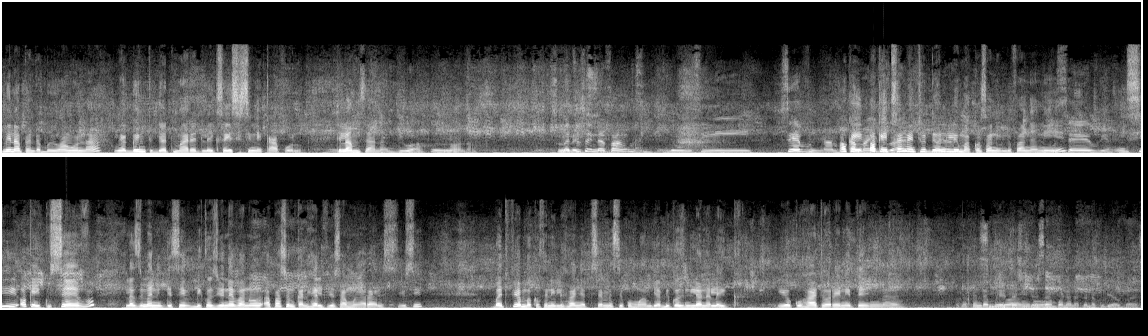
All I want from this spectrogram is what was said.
mi napenda boy wangu na we are going to get married like sahii sisi ni couple kila msa anajua unaona So but like, sasa inafangu usi save namba okay kama okay tuseme tu the only makosa nilifanya ni Kusave, yeah. si okay kusave lazima ningesave because you never know a person can help you somewhere else you see. But pia makosa nilifanya tuseme sikumwambia because niliona like hiyo kuhat or anything na napenda boy wangu. mbona anapenda kulia basi?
